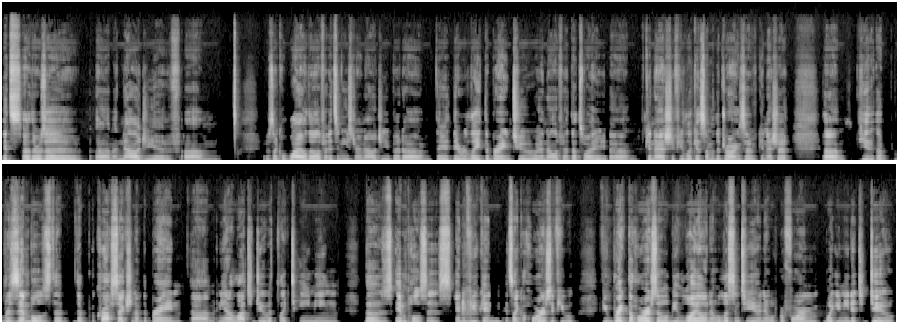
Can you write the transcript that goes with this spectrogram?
It's uh, there was a um, analogy of um, it was like a wild elephant. It's an Eastern analogy, but um, they they relate the brain to an elephant. That's why um, Ganesh, if you look at some of the drawings of Ganesha, um, he uh, resembles the the cross section of the brain, um, and he had a lot to do with like taming those impulses. And mm-hmm. if you can, it's like a horse. If you if you break the horse, it will be loyal and it will listen to you and it will perform what you need it to do.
